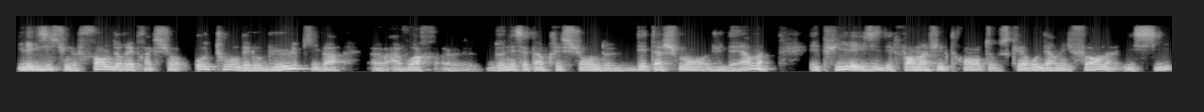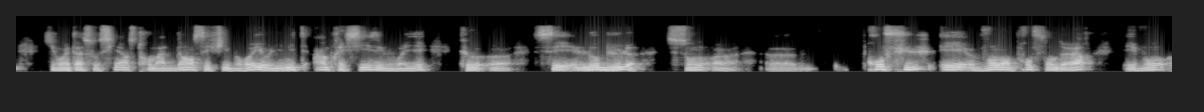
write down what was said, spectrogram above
Il existe une fente de rétraction autour des lobules qui va avoir donné cette impression de détachement du derme. Et puis, il existe des formes infiltrantes ou sclérodermiformes ici, qui vont être associées à un stroma dense et fibreux et aux limites imprécises. Et vous voyez que euh, ces lobules sont euh, euh, profus et vont en profondeur et vont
